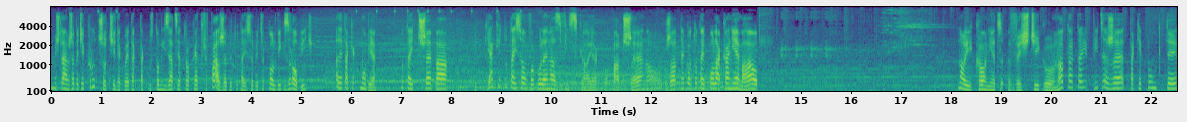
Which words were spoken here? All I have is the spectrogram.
myślałem, że będzie krótszy odcinek, bo jednak ta kustomizacja trochę trwa, żeby tutaj sobie cokolwiek zrobić. Ale tak jak mówię, tutaj trzeba... Jakie tutaj są w ogóle nazwiska, jak popatrzę? No, żadnego tutaj Polaka nie ma. No i koniec wyścigu. No to tutaj widzę, że takie punkty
